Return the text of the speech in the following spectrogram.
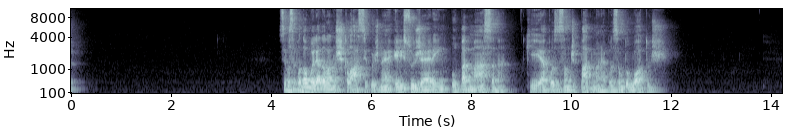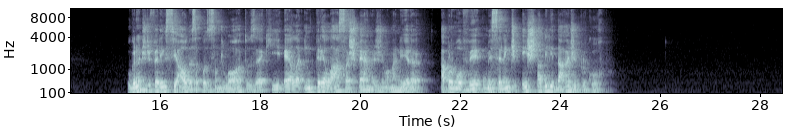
Se você for dar uma olhada lá nos clássicos, né, eles sugerem o Padmasana, que é a posição de Padma, né, a posição do lótus. O grande diferencial dessa posição de lótus é que ela entrelaça as pernas de uma maneira a promover uma excelente estabilidade para o corpo.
